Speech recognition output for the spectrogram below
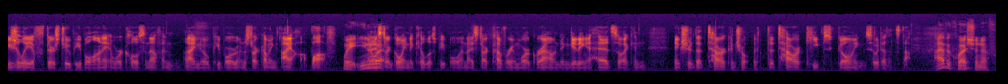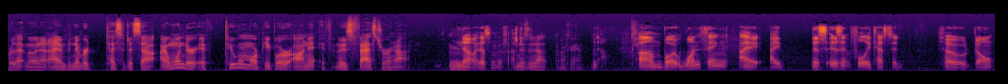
usually if there's two people on it and we're close enough and I know people are going to start coming, I hop off. Wait, you and know I what? start going to kill those people and I start covering more ground and getting ahead so I can make sure the tower control the tower keeps going so it doesn't stop. I have a question for that moment. I've never tested this out. I wonder if two or more people are on it, if it moves faster or not. No, it doesn't move fast. Does it not? Okay. No. Um, but one thing I, I this isn't fully tested, so don't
